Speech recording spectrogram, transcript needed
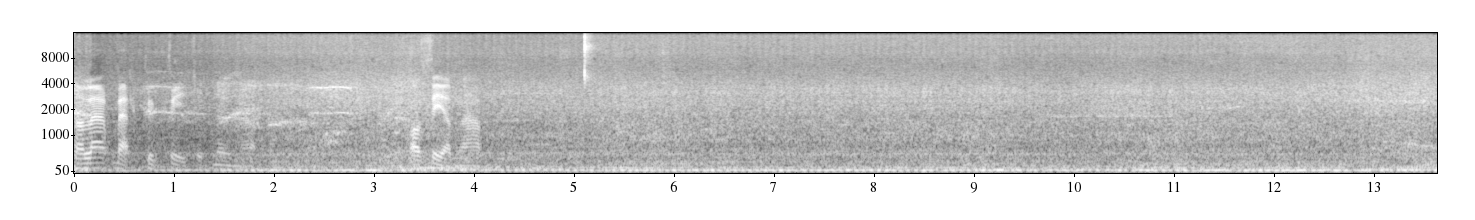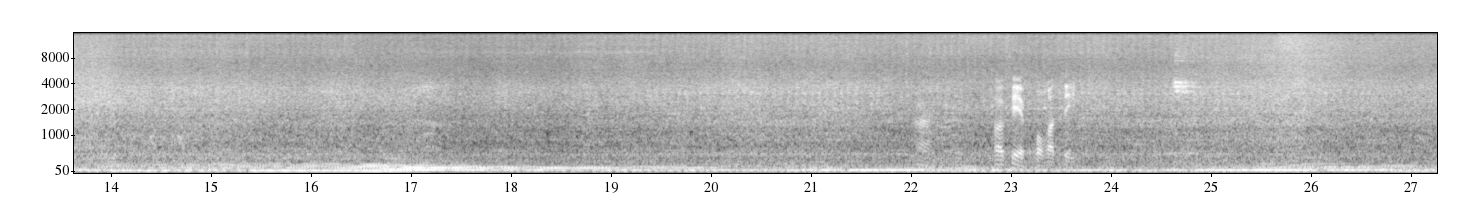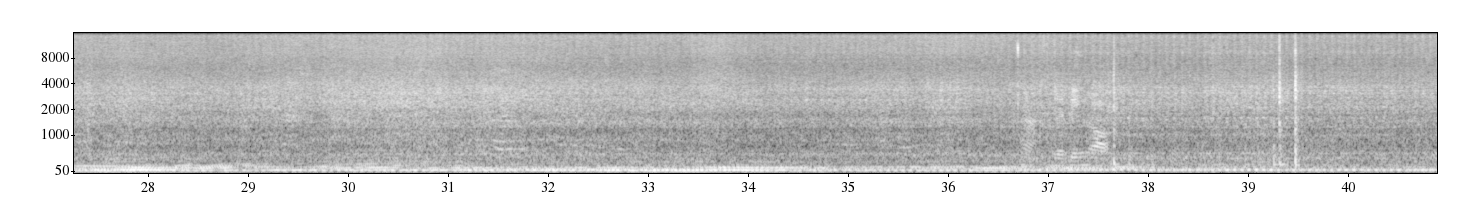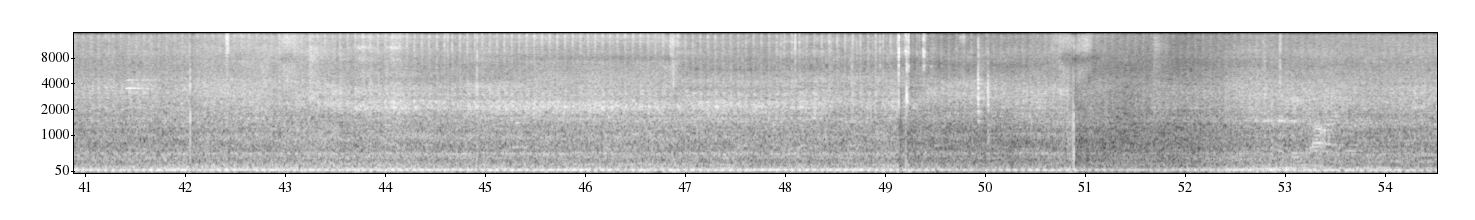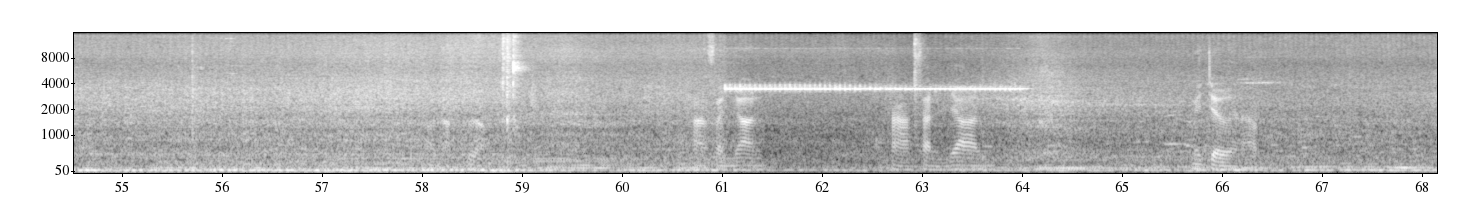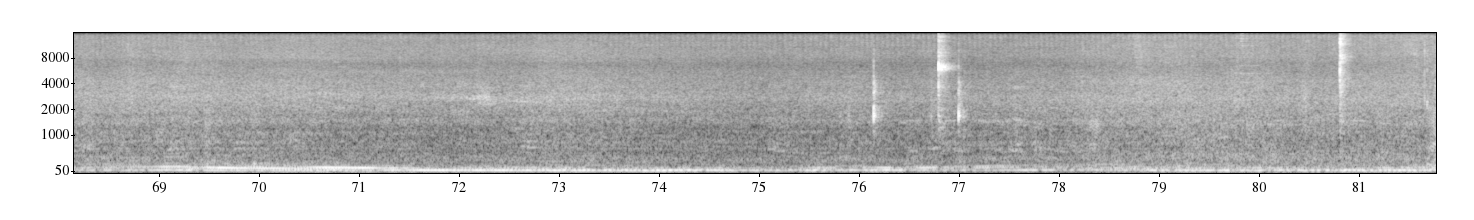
ตอนแรกแบต14.1นะครับพอเสียบนะครับอะพอเสียบปกติ อะเดี๋ยวดึงออก ดึงออกเอาดับเครื่องหาสัญญาณ หาสัญญาณ ไม่ เจอนะครับ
